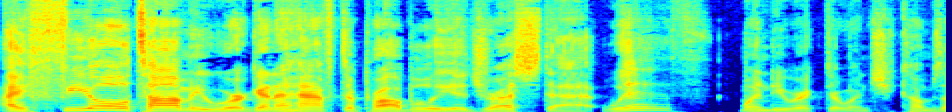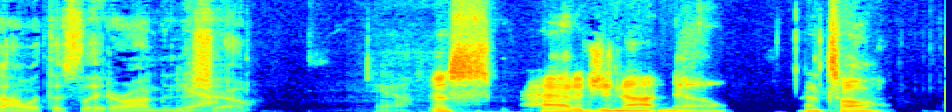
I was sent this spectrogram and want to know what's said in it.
I feel, Tommy, we're going to have to probably address that with Wendi Richter when she comes on with us later on in the show. Yeah. Just how did you not know? That's all.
